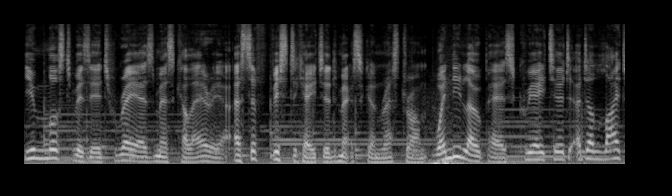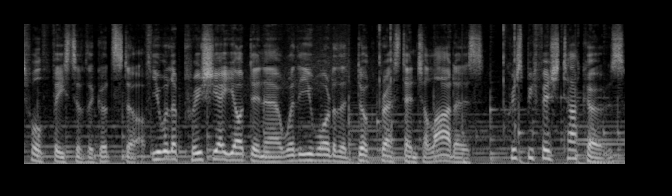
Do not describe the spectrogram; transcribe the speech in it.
you must visit Reyes Mezcaleria, a sophisticated Mexican restaurant. Wendy Lopez created a delightful feast of the good stuff. You will appreciate your dinner whether you order the duck breast enchiladas, crispy fish tacos,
